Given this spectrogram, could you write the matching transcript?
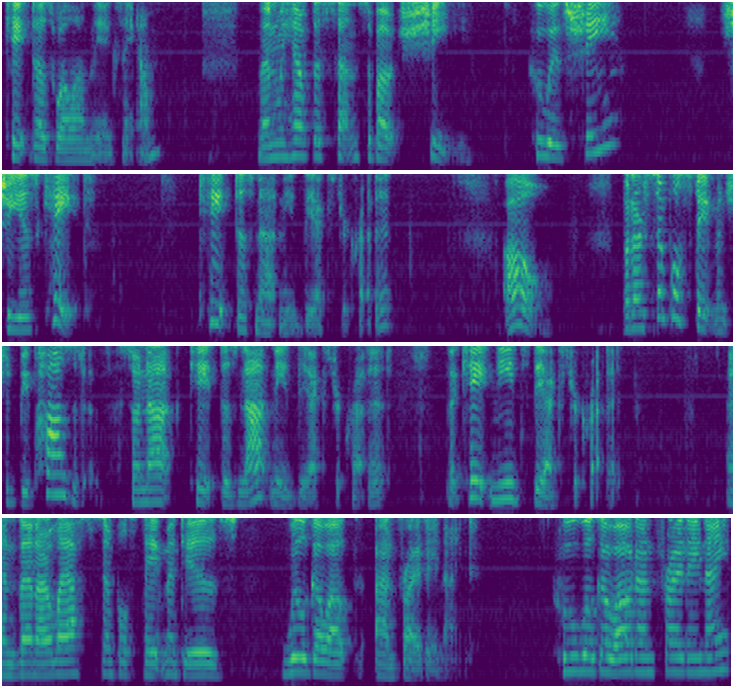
Kate does well on the exam. Then we have this sentence about she. Who is she? She is Kate. Kate does not need the extra credit. Oh, but our simple statement should be positive, so not Kate does not need the extra credit, but Kate needs the extra credit. And then our last simple statement is, we'll go out on Friday night. Who will go out on Friday night?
